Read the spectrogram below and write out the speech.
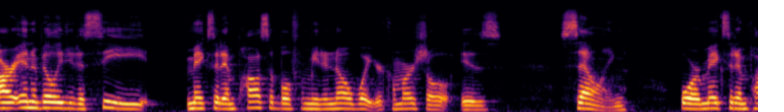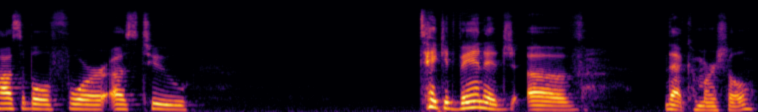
our inability to see makes it impossible for me to know what your commercial is selling or makes it impossible for us to take advantage of that commercial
